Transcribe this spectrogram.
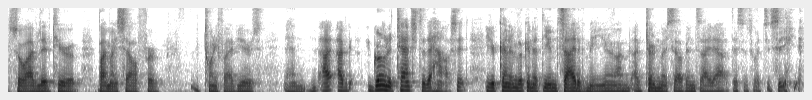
So I've lived here by myself for 25 years. And I, have grown attached to the house. It, you're kind of looking at the inside of me, you know, i have turned myself inside out. This is what you see.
